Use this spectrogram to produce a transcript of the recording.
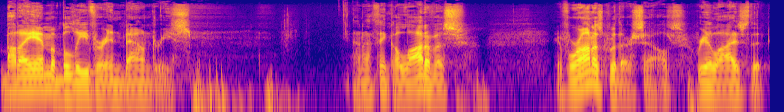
but I am a believer in boundaries. And I think a lot of us, if we're honest with ourselves, realize that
